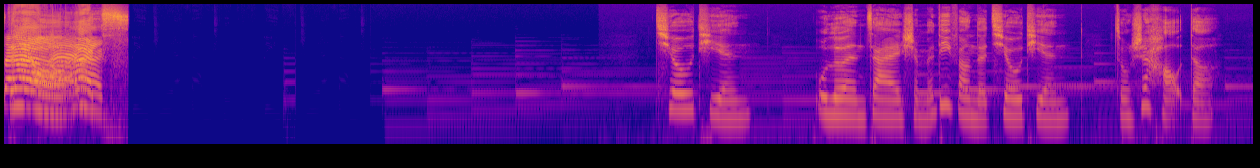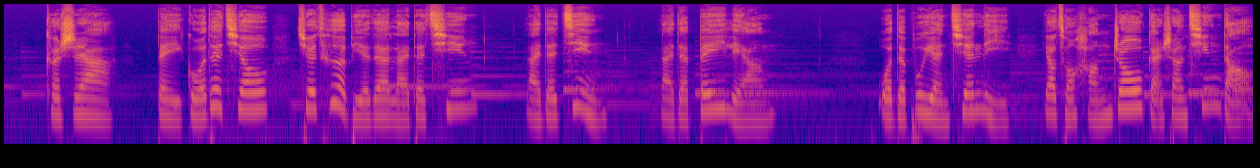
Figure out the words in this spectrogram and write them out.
Style X。秋天，无论在什么地方的秋天，总是好的。可是啊，北国的秋却特别的来得清，来得静，来得悲凉。我的不远千里，要从杭州赶上青岛，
